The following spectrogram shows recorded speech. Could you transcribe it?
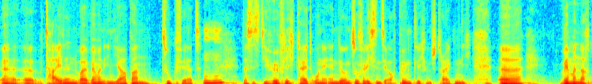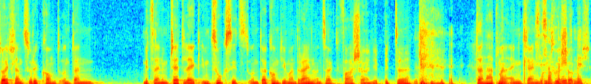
äh, äh, teilen, weil wenn man in Japan Zug fährt, mhm. das ist die Höflichkeit ohne Ende und zufällig sind sie auch pünktlich und streiken nicht. Äh, wenn man nach Deutschland zurückkommt und dann mit seinem Jetlag im Zug sitzt und da kommt jemand rein und sagt Fahrscheine bitte, dann hat man einen kleinen das ist Kulturschock. Auch rhythmisch.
